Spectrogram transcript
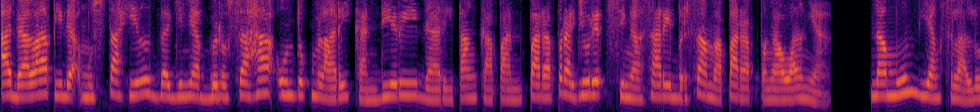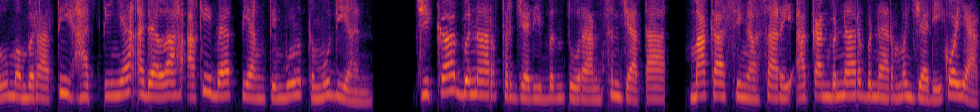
adalah tidak mustahil baginya berusaha untuk melarikan diri dari tangkapan para prajurit Singasari bersama para pengawalnya. Namun yang selalu memberati hatinya adalah akibat yang timbul kemudian. Jika benar terjadi benturan senjata, maka Singasari akan benar-benar menjadi koyak.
